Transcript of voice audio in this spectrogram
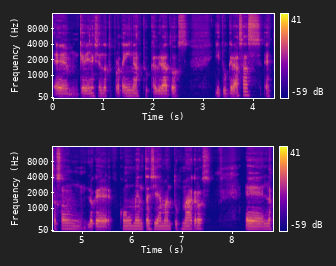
em, que vienen siendo tus proteínas, tus carbohidratos y tus grasas. Estos son lo que comúnmente se llaman tus macros. Eh, las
